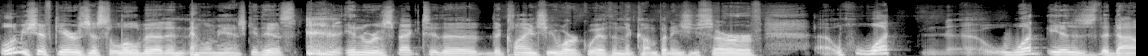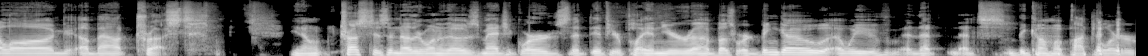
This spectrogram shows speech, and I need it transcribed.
Well, let me shift gears just a little bit, and, and let me ask you this: in respect to the the clients you work with and the companies you serve, uh, what what is the dialogue about trust? You know, trust is another one of those magic words that if you're playing your uh, buzzword bingo, uh, we've that that's become a popular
